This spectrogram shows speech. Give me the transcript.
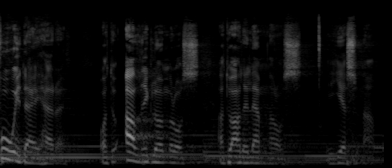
få i dig Herre. Och att du aldrig glömmer oss, att du aldrig lämnar oss. I Jesu namn.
